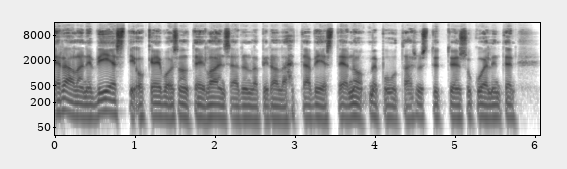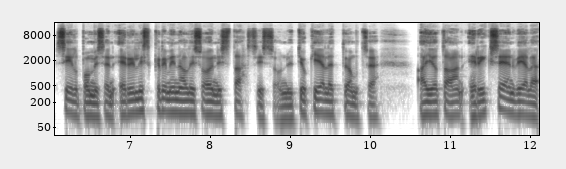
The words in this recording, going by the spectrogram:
eräänlainen viesti, okei voi sanoa, että ei lainsäädännöllä pidä lähettää viestejä. No me puhutaan esimerkiksi tyttöjen sukuelinten silpomisen erilliskriminalisoinnista, siis se on nyt jo kiellettyä, mutta se aiotaan erikseen vielä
